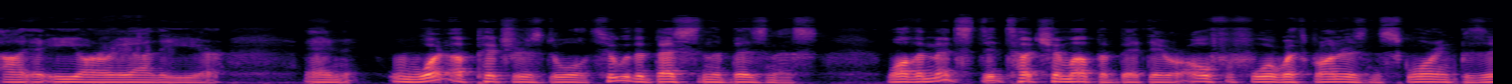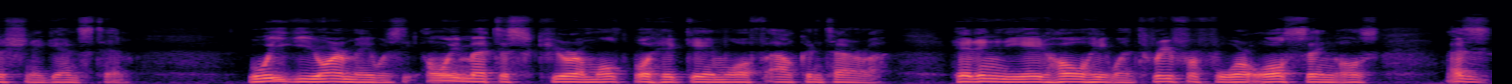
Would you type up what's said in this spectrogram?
uh, ERA on the year. And what a pitcher's duel! Two of the best in the business. While the Mets did touch him up a bit, they were 0 for 4 with runners in scoring position against him. Luis Guillorme was the only Met to secure a multiple hit game off Alcantara. Hitting the eight hole, he went 3 for 4, all singles, as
